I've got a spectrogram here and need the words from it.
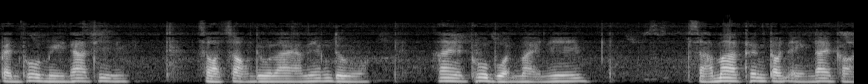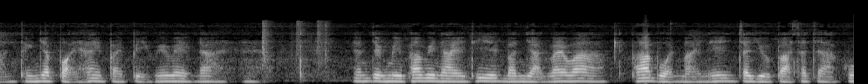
เป็นผู้มีหน้าที่สอดส่องดูแลเลี้ยงดู ให้ผู้บวชใหม่นี้ สามารถพึ่งตนเองได้ก่อน ถึงจะปล่อยให้ไปปีกวิเวกได้นั้นจึงมีพระวินัยที่บัญญัติไว้ว่า พระบวชใหม่นี้จะอยู่ปราศจากครู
